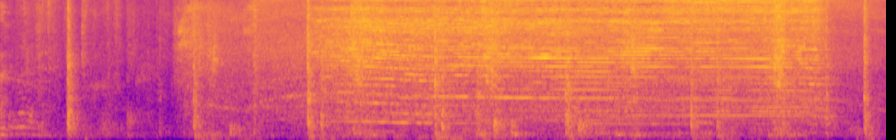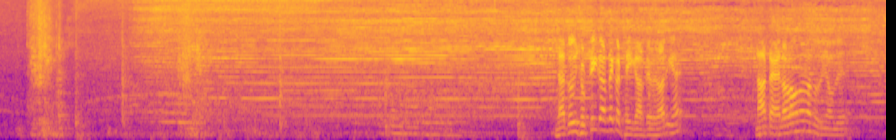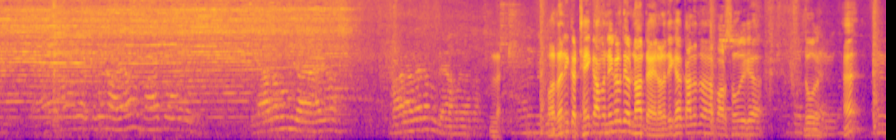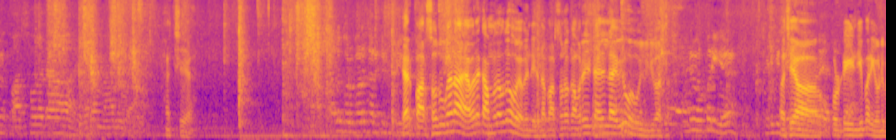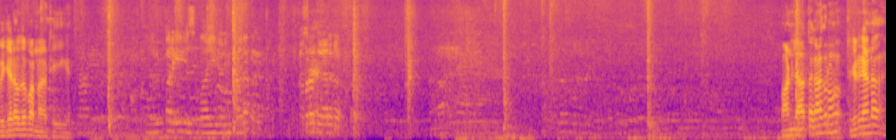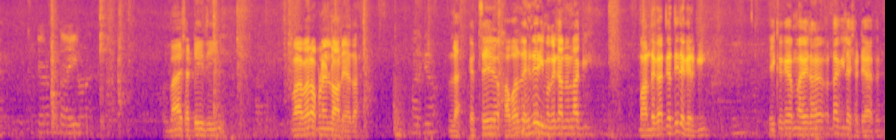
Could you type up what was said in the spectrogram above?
ਨਾ ਤੁਸੀਂ ਛੁੱਟੀ ਕਰਦੇ, ਇਕੱਠੇ ਹੀ ਕਰਦੇ ਸਾਰੀ ਹੈ ਨਾ ਟਾਇਲ ਵਾਲਾ ਆਉਂਦਾ, ਨਾ ਤੁਸੀਂ ਆਉਂਦੇ। ਲੈ, ਪਤਾ ਨਹੀਂ ਇਕੱਠੇ ਹੀ ਕੰਮ ਨਿਕਲਦੇ ਨਾ ਟਾਇਰ ਵਾਲਾ ਦੇਖਿਆ ਕੱਲ ਤਾਂ ਨਾ ਪਰਸੋਂ ਦੇਖਿਆ, ਦੋ ਹੈ? ਅੱਛਾ। ਕੱਲ ਗੁਰਬਾਰ ਕਰਕੇ ਛੁੱਟੀ ਯਾਰ ਪਰਸੋਂ ਤੂੰ ਕਹਿੰਦਾ ਆਇਆ ਵਾ ਤੇ ਕੰਮ ਦਾ ਉਹਦਾ ਹੋਇਆ ਵੀ ਨੀ ਦਿਖਦਾ, ਪਰਸੋਂ ਦਾ ਕਮਰੇ 'ਚ ਟਾਇਲ ਲਾਈ ਵੀ ਉਹ ਹੋਈ ਵੀ ਜੀ ਬਸ। ਉਹਨੇ ਉਹ ਭਰੀ ਹੈ ਅੱਛਾ ਪ੍ਰੋਟੀਨ ਜੀ ਭਰੀ ਹੋਣੀ ਵੀ ਜਿਹੜਾ ਉਹਦਾ ਭਰਨਾ ਠੀਕ ਹੈ। ਉਹ ਭਰੀ ਸਫ਼ਾਈ ਕਰੀ ਸਾਰਾ ਕਰੇ ਕਮਰਾ ਤਿਆਰ ਕਰਤਾ ਪਾਣੀ ਲਾਤਾ ਕਣਕ ਨੂੰ ਜਿਹੜਾ ਕਹਿੰਦਾ। ਆਈ ਹੁਣ। ਮੈਂ ਛੱਡੀ ਸੀ ਮੈਂ ਫਿਰ ਆਪਣੇ ਨੂੰ ਲਾ ਲਿਆ ਤਾਂ ਮਰ ਗਿਆ ਲੈ ਕਿੱਥੇ ਹਵਾ ਦੇ ਹਨੇਰੀ ਮਗਰ ਚੱਲਣ ਲੱਗ ਗਈ। ਬੰਦ ਕਰਤੀ ਅੱਧੀ ਤਾਂ ਗਿਰ ਗਈ। ਇੱਕ ਕਿ ਮੈਂ ਅੱਧਾ ਕਿਲਾ ਛੱਡਿਆ ਫਿਰ।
